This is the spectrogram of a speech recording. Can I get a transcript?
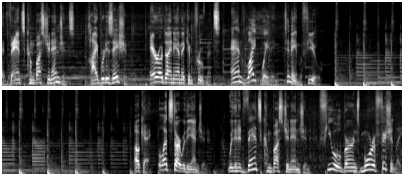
Advanced combustion engines, hybridization, aerodynamic improvements, and lightweighting, to name a few. Okay, let's start with the engine. With an advanced combustion engine, fuel burns more efficiently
